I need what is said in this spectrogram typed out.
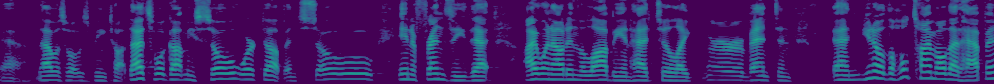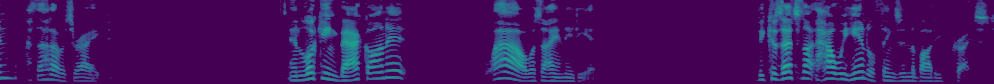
Yeah, that was what was being taught. That's what got me so worked up and so in a frenzy that I went out in the lobby and had to like er, vent and and you know the whole time all that happened, I thought I was right. And looking back on it, wow, was I an idiot? Because that's not how we handle things in the body of Christ.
